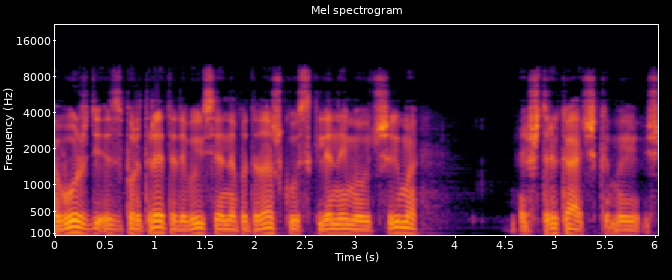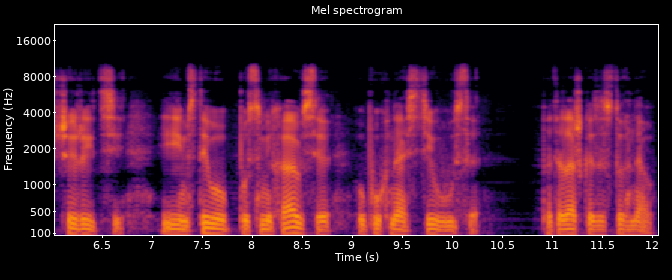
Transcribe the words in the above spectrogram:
Вождь з портрета дивився на поталашку скляними очима, штрикачками щириці і мстиво посміхався у пухнасті вуса. Паталашка застогнав.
